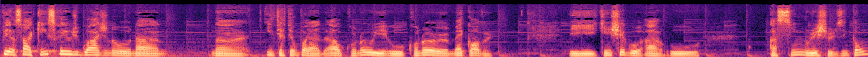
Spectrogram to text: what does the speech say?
pensar, ah, quem saiu de guarda no, na, na intertemporada? Ah, o Conor, o Conor McGovern. E quem chegou? Ah, o Assim Richards. Então,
